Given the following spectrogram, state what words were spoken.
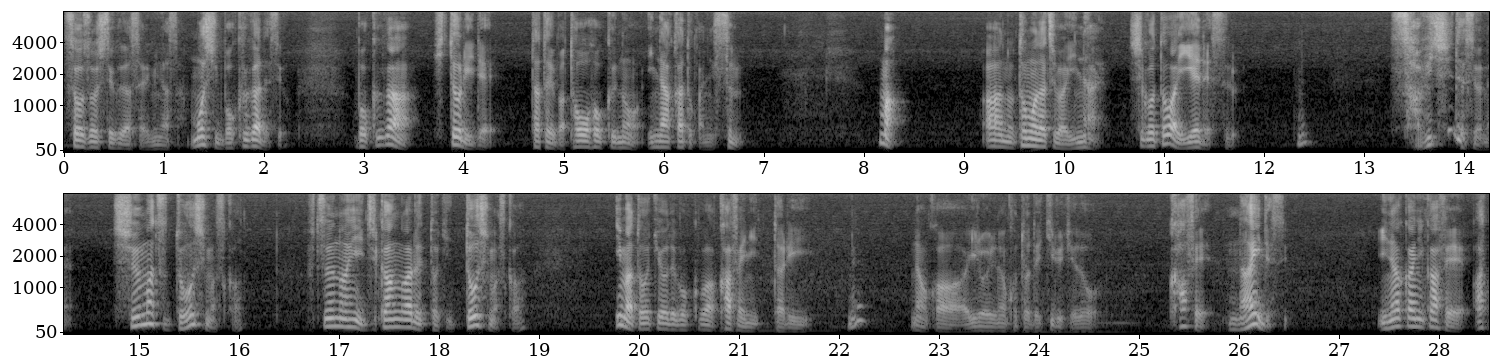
想像してください皆さん。もし僕がですよ。僕が一人で例えば東北の田舎とかに住む。まああの友達はいない。仕事は家でする。寂しいですよね。週末どうしますか？普通の日時間がある時どうしますか？今東京で僕はカフェに行ったりねなんかいろいろなことできるけどカフェないですよ。田舎にカフェあっ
